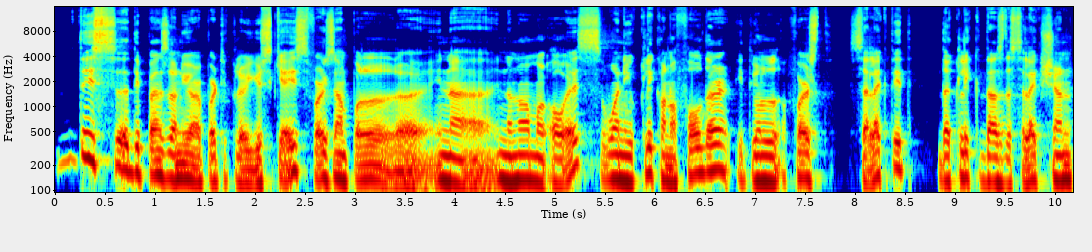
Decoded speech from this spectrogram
This uh, depends on your particular use case. For example, uh, in, a, in a normal OS, when you click on a folder, it will first select it. The click does the selection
